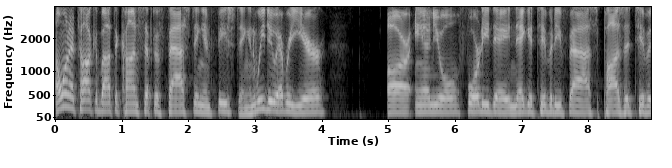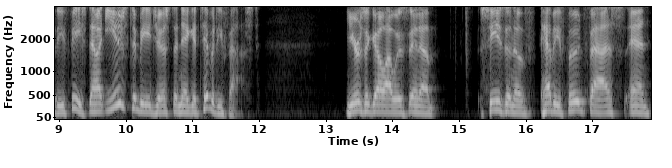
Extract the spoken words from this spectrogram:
I want to talk about the concept of fasting and feasting. And we do every year our annual 40 day negativity fast, positivity feast. Now, it used to be just a negativity fast. Years ago, I was in a season of heavy food fasts, and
